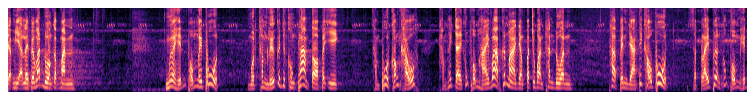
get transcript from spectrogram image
จะมีอะไรไปวัดดวงกับมัน เมื่อเห็นผมไม่พูด หมวดคำหรือก็จะคงพร่ำต่อไปอีกคำพูดของเขาทำให้ใจของผมหายวาบขึ้นมาอย่างปัจจุบันทันด่วน ถ้าเป็นอย่างที่เขาพูดสไปร์เพื่อนของผมเห็น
